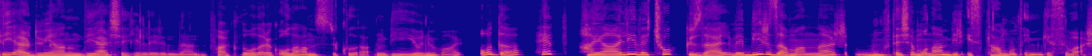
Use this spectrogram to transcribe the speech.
diğer dünyanın diğer şehirlerinden farklı olarak olağanüstü kılan bir yönü var. O da hep hayali ve çok güzel ve bir zamanlar muhteşem olan bir İstanbul imgesi var.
